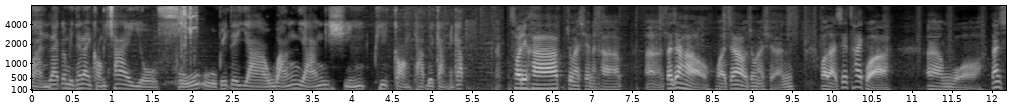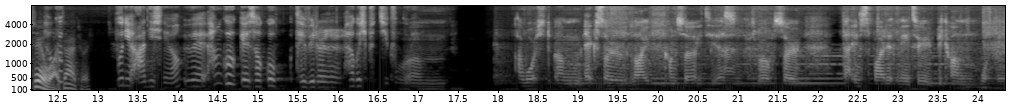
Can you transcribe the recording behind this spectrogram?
วัน และก็มีทางด้านของชายโยฟูอูพิทยาหวังหยางชิง พี่กองทัพด้วยกันนะครับ สวัสดีครับจงอาเชนนะครับอ่า大家好我叫จงอน我来自泰国嗯我但是我在 분이 아니시네요. 왜 한국에서 꼭 데뷔를 하고 싶은지 궁금해요. I watched um, EXO live concert BTS as well, so that inspired me to become what they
